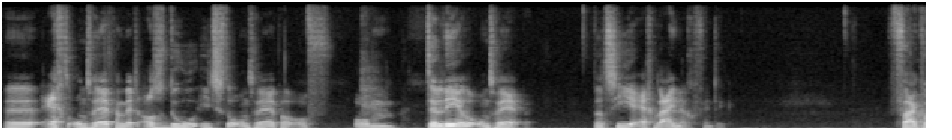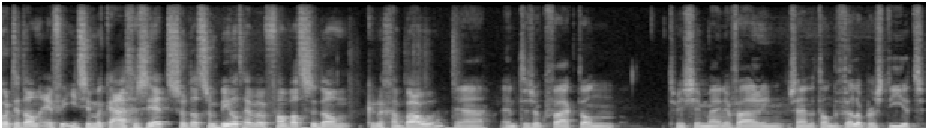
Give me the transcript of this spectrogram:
eh, echt ontwerpen met als doel iets te ontwerpen of om te leren ontwerpen. Dat zie je echt weinig, vind ik. Vaak Ja. wordt er dan even iets in elkaar gezet, zodat ze een beeld hebben van wat ze dan kunnen gaan bouwen. ja, en het is ook vaak dan... Tenminste, in mijn ervaring zijn het dan developers die het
